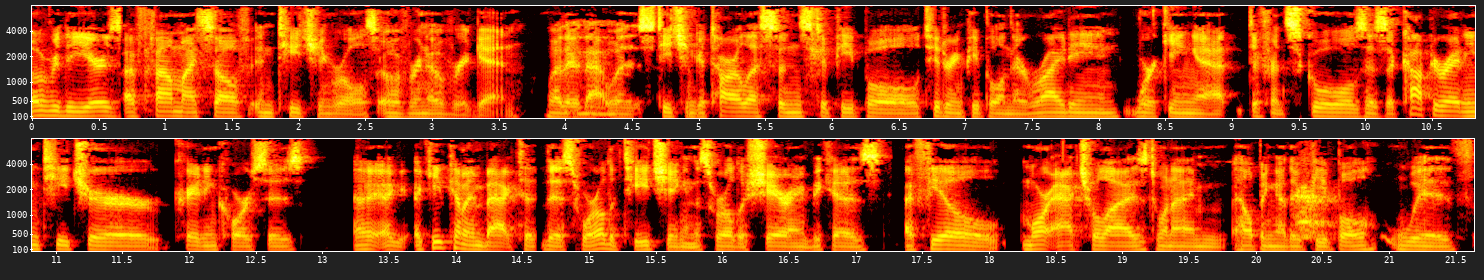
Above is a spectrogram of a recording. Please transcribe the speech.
Over the years, I've found myself in teaching roles over and over again, whether mm-hmm. that was teaching guitar lessons to people, tutoring people in their writing, working at different schools as a copywriting teacher, creating courses. I, I, keep coming back to this world of teaching and this world of sharing because I feel more actualized when I'm helping other people with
